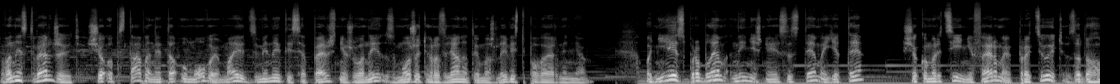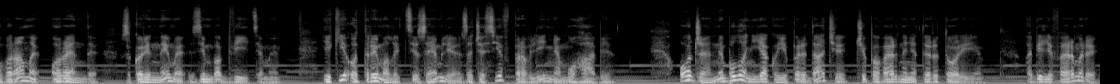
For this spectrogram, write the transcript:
Вони стверджують, що обставини та умови мають змінитися перш ніж вони зможуть розглянути можливість повернення. Однією з проблем нинішньої системи є те, що комерційні ферми працюють за договорами оренди з корінними зімбабвійцями, які отримали ці землі за часів правління Мугабі. Отже, не було ніякої передачі чи повернення території, а білі фермери,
